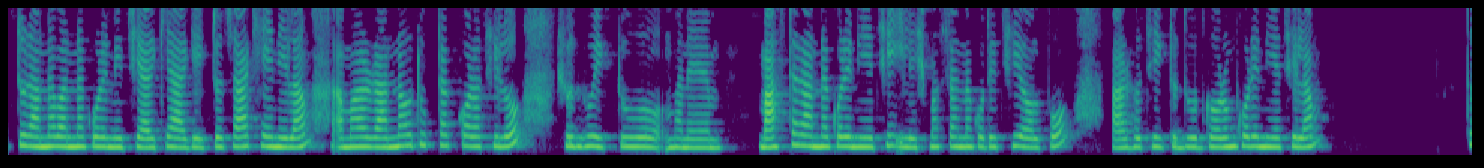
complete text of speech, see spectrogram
একটু রান্না বান্না করে নিচ্ছি আর কি, আগে একটু চা খেয়ে নিলাম। আমার রান্নাও টুকটাক করা ছিল, শুধু একটু মানে মাছটা রান্না করে নিয়েছি, ইলিশ মাছ রান্না করেছি অল্প। আর হচ্ছে একটু দুধ গরম করে নিয়েছিলাম। তো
